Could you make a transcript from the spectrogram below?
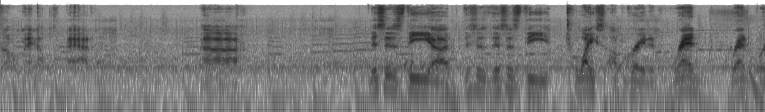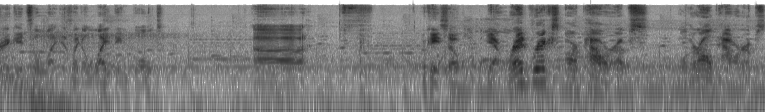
Oh man, that was bad. Uh, this is the uh, this is this is the twice upgraded red red brick. It's a it's like a lightning bolt. Uh, okay, so yeah, red bricks are power ups. Well, they're all power ups.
